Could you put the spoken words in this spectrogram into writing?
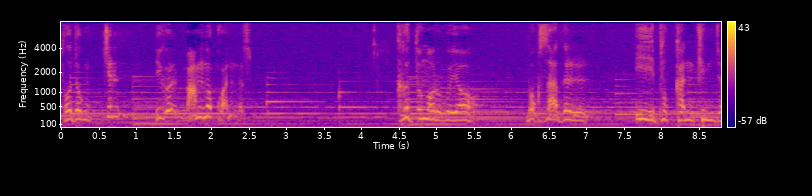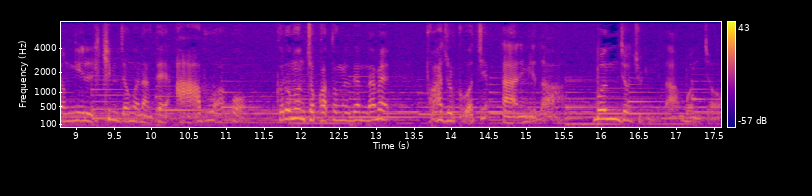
도둑질 이걸 맘 놓고 하는 것입니다. 그것도 모르고요. 목사들 이 북한 김정일, 김정은한테 아부하고 그러면 조카 통일된 다음에 도와줄 것 같지? 아닙니다. 먼저 죽입니다. 먼저.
